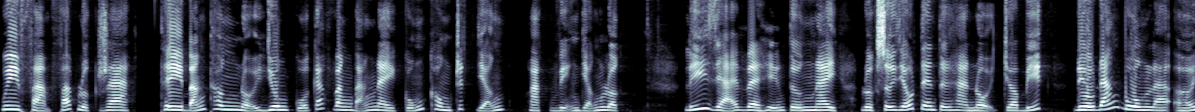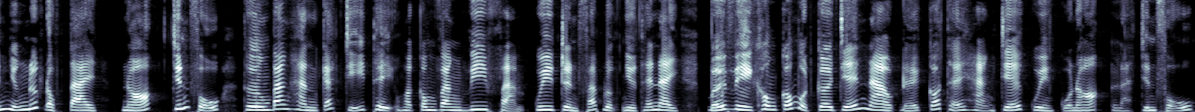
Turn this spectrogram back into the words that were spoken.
quy phạm pháp luật ra, thì bản thân nội dung của các văn bản này cũng không trích dẫn hoặc viện dẫn luật. Lý giải về hiện tượng này, luật sư giấu tên từ Hà Nội cho biết, điều đáng buồn là ở những nước độc tài, nó chính phủ thường ban hành các chỉ thị hoặc công văn vi phạm quy trình pháp luật như thế này bởi vì không có một cơ chế nào để có thể hạn chế quyền của nó là chính phủ.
